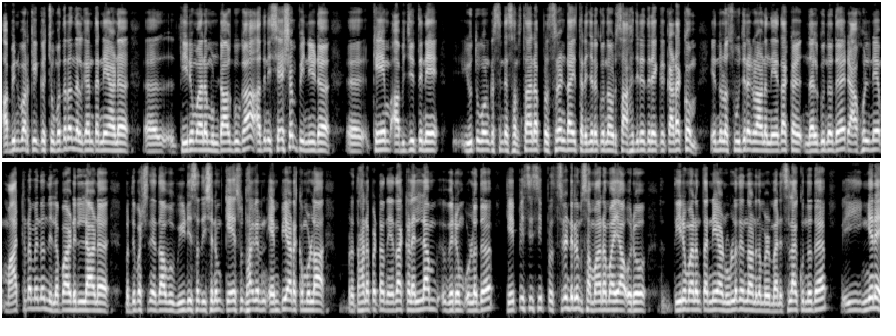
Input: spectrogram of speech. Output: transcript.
അബിൻ വർക്കിക്ക് ചുമതല നൽകാൻ തന്നെയാണ് തീരുമാനമുണ്ടാകുക. അതിനുശേഷം പിന്നീട് കെ എം അഭിജിത്തിനെ യൂത്ത് കോൺഗ്രസിന്റെ സംസ്ഥാന പ്രസിഡന്റായി തിരഞ്ഞെടുക്കുന്ന ഒരു സാഹചര്യത്തിലേക്ക് കടക്കും എന്നുള്ള സൂചനകളാണ് നേതാക്കൾ നൽകുന്നത്. രാഹുലിനെ മാറ്റണമെന്ന നിലപാടിലാണ് പ്രതിപക്ഷ നേതാവ് വി ഡി സതീശനും കെ സുധാകരൻ എം അടക്കമുള്ള പ്രധാനപ്പെട്ട നേതാക്കളെല്ലാം ഇവരും ഉള്ളത്. കെ പി സി സി പ്രസിഡന്റിനും സമാനമായ ഒരു തീരുമാനം തന്നെയാണ് ഉള്ളതെന്നാണ് നമ്മൾ മനസ്സിലാക്കുന്നത്. ഇങ്ങനെ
